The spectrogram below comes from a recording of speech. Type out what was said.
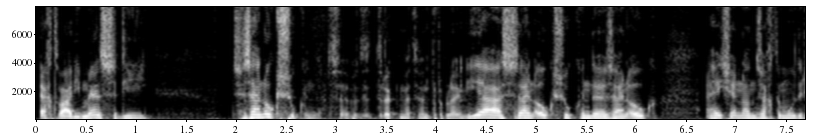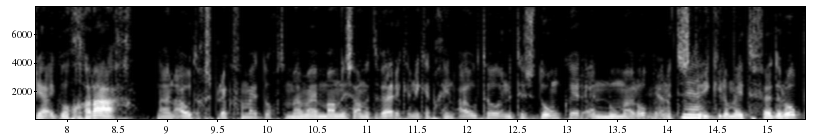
Echt waar, die mensen die, ze zijn ook zoekende. Ze hebben het druk met hun problemen. Ja, ze zijn ook zoekende, zijn ook... En Weet je, en dan zegt de moeder, ja, ik wil graag naar een autogesprek van mijn dochter. Maar mijn man is aan het werk en ik heb geen auto en het is donker en noem maar op. Ja. En het is Ja. drie kilometer verderop.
